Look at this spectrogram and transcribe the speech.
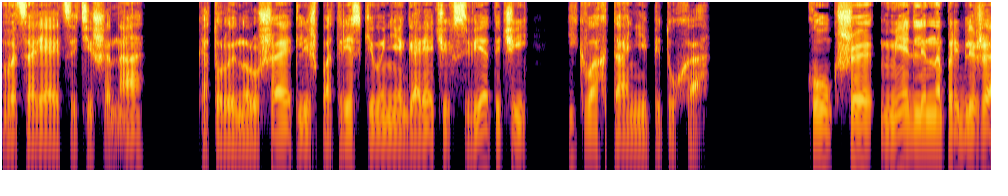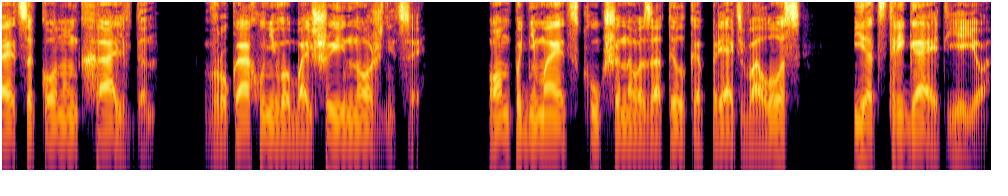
Воцаряется тишина, которую нарушает лишь потрескивание горячих светочей и квахтание петуха. Кукше медленно приближается конунг Хальфден. В руках у него большие ножницы. Он поднимает с кукшиного затылка прядь волос и отстригает ее.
